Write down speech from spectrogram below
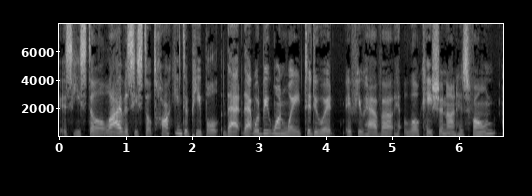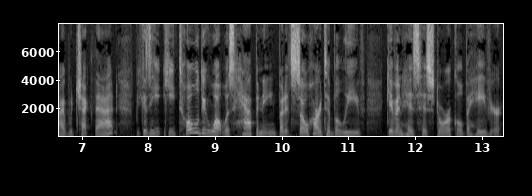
is he still alive? Is he still talking to people? That that would be one way to do it. If you have a location on his phone, I would check that because he he told you what was happening, but it's so hard to believe given his historical behavior.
